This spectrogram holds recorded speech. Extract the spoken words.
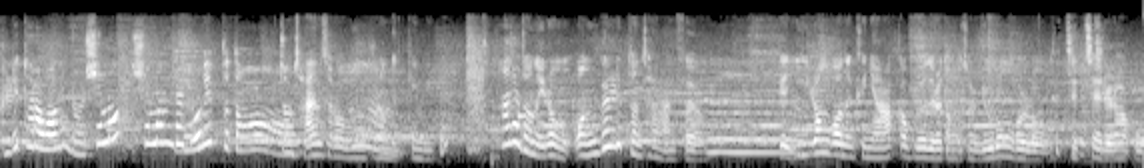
글리터라고 하긴 좀 shimmer? shimmer한데도 너무 예쁘다. 좀 자연스러운 음. 그런 느낌이고. 사실 저는 이런 왕글리터는 잘 안 써요. 음. 그러니까 이런 거는 그냥 아까 보여드렸던 것처럼 이런 걸로 그치, 대체를 그치. 하고.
